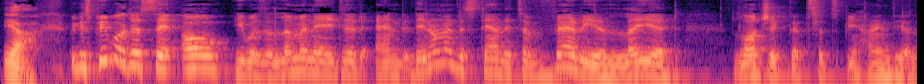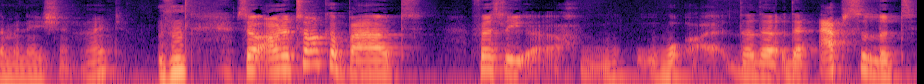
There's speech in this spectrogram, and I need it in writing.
yeah. Because people just say, oh, he was eliminated, and they don't understand it's a very layered logic that sits behind the elimination, right? So I want to talk about, firstly, uh, w- the, the, the absolute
